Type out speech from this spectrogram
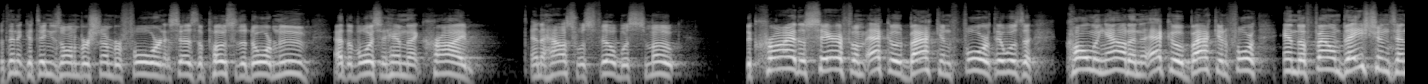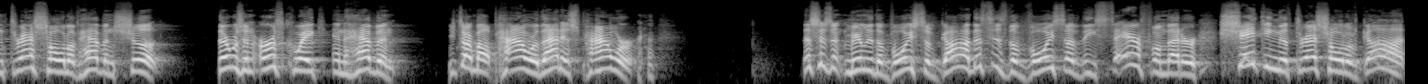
But then it continues on in verse number four, and it says, The post of the door moved at the voice of him that cried, and the house was filled with smoke. The cry of the seraphim echoed back and forth. There was a calling out and an echo back and forth, and the foundations and threshold of heaven shook. There was an earthquake in heaven. You talk about power, that is power. This isn't merely the voice of God, this is the voice of the seraphim that are shaking the threshold of God.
